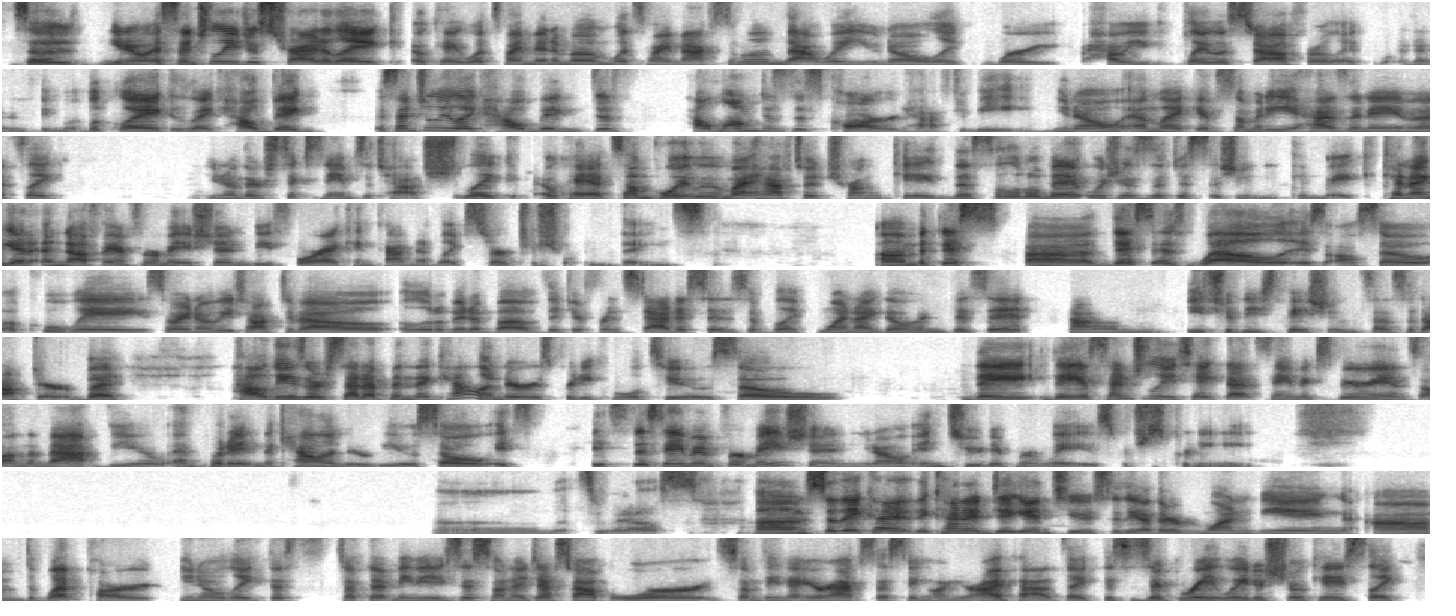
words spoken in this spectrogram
So you know, essentially, just try to like, okay, what's my minimum? What's my maximum? That way, you know, like where how you can play with stuff, or like what anything would look like, like how big. Essentially, like how big does how long does this card have to be? You know, and like if somebody has a name that's like you know, there's six names attached. Like, okay, at some point we might have to truncate this a little bit, which is a decision you can make. Can I get enough information before I can kind of like start to shorten things? Um, but this uh, this as well is also a cool way. So I know we talked about a little bit above the different statuses of like when I go and visit um, each of these patients as a doctor, but how these are set up in the calendar is pretty cool too. So they they essentially take that same experience on the map view and put it in the calendar view so it's it's the same information you know in two different ways which is pretty neat um, let's see what else. Um, so they kind of they kind of dig into so the other one being um, the web part, you know, like the stuff that maybe exists on a desktop or something that you're accessing on your iPad. Like this is a great way to showcase like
